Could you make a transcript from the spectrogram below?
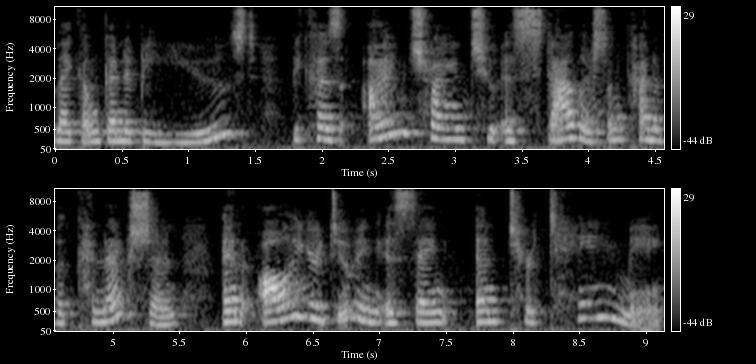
like I'm going to be used because I'm trying to establish some kind of a connection, and all you're doing is saying, entertain me.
